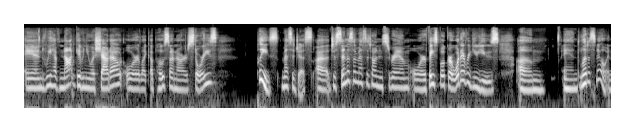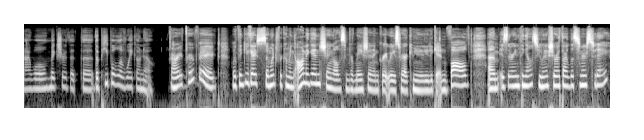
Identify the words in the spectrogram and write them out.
and we have not given you a shout out or like a post on our stories, please message us. Uh, just send us a message on Instagram or Facebook or whatever you use, um, and let us know. And I will make sure that the the people of Waco know. All right, perfect. Well, thank you guys so much for coming on again, sharing all this information and great ways for our community to get involved. Um, is there anything else you want to share with our listeners today?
